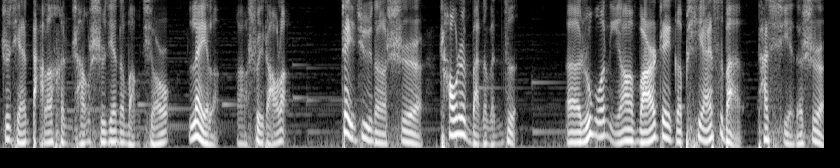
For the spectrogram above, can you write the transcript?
之前打了很长时间的网球，累了啊，睡着了。这句呢是超任版的文字，呃，如果你要玩这个 PS 版，他写的是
